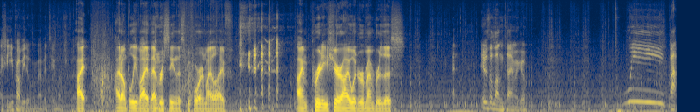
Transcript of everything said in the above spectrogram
Actually, you probably don't remember too much. But... I I don't believe I have ever seen this before in my life. I'm pretty sure I would remember this. It was a long time ago. Wee! Bop.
